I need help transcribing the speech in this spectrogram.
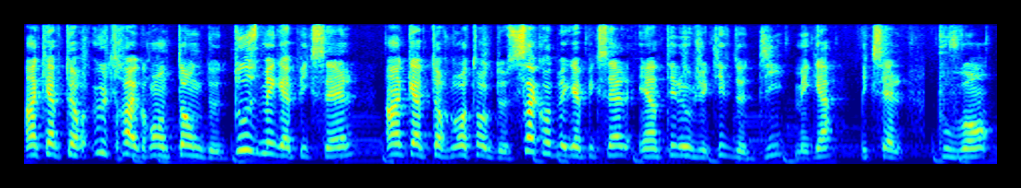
un capteur ultra grand angle de 12 mégapixels, un capteur grand angle de 50 mégapixels et un téléobjectif de 10 mégapixels, pouvant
